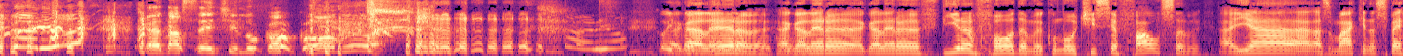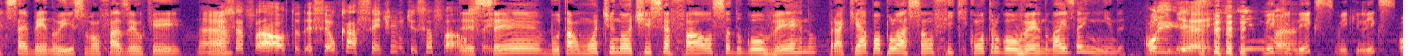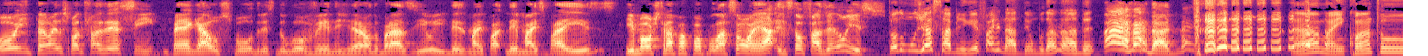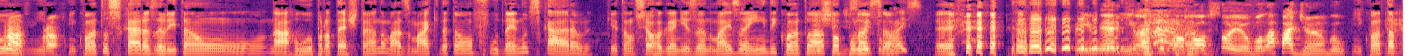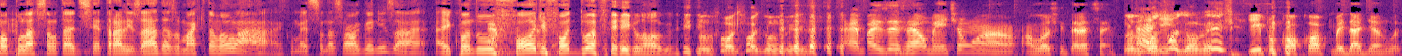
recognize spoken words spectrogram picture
Quer dar sentido no cocó, viu? Coitado A galera, Fernando. a galera, a galera pira foda, mano, com notícia falsa, mano. Aí a- as máquinas percebendo isso vão fazer o quê? Né? Notícia falta. Descer o cacete em notícia falsa. aí. Descer, botar um monte de notícia falsa do governo pra que a população fique contra o governo mais ainda. Olha aí. Wikileaks, Wikileaks. Ou então eles podem fazer assim: pegar os podres do governo em geral do Brasil e demais, demais países e mostrar pra população: olha, eles estão fazendo isso. Todo mundo já sabe, ninguém faz nada, nem mudar nada. Ah, é verdade, né? Não, mas enquanto, Próximo, en- próximo. enquanto os caras ali estão na rua protestando, mas as máquinas estão fudendo os caras, que estão se organizando mais ainda, enquanto a Ixi, 18 população. mais? Primeiro que vai pro cocó sou eu, vou lá pra jungle. Enquanto a população tá descentralizada, as máquinas vão lá, começando a se organizar. Aí quando fode, fode de uma vez logo. Não pode, pode de uma vez. É, mas esse realmente é uma, uma lógica interessante. Não É, pode, de, de uma vez? de ir pro cocó pro meio da jungle.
